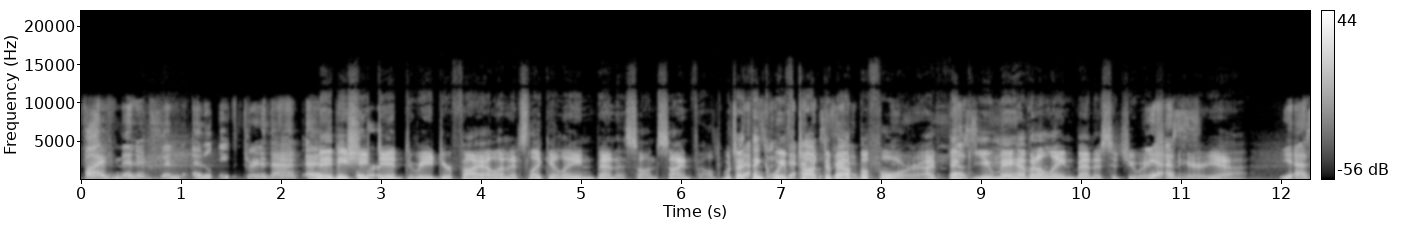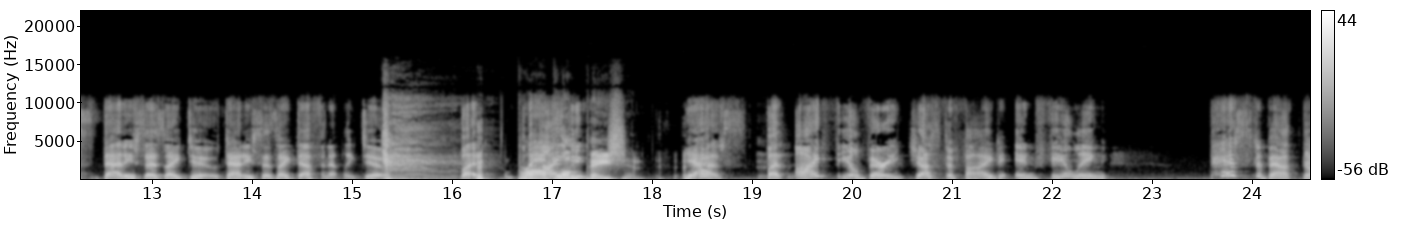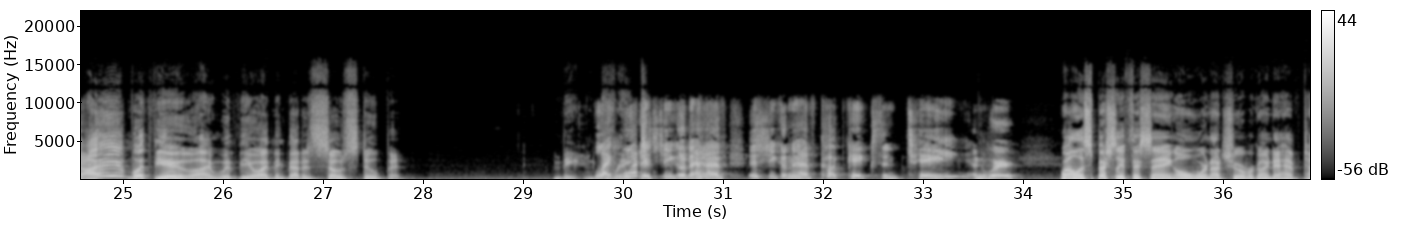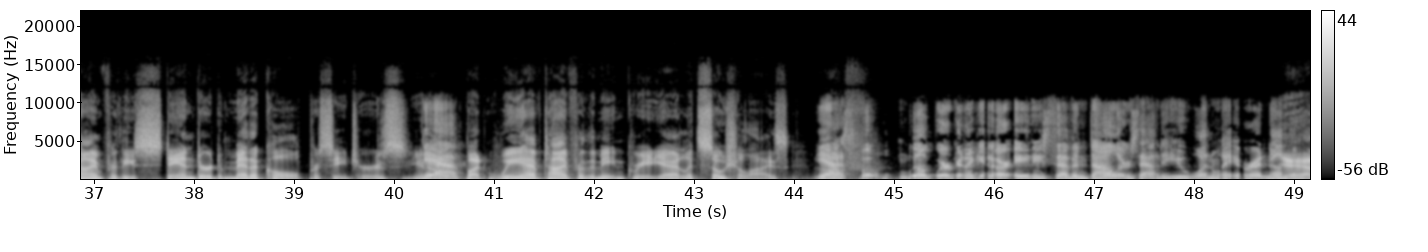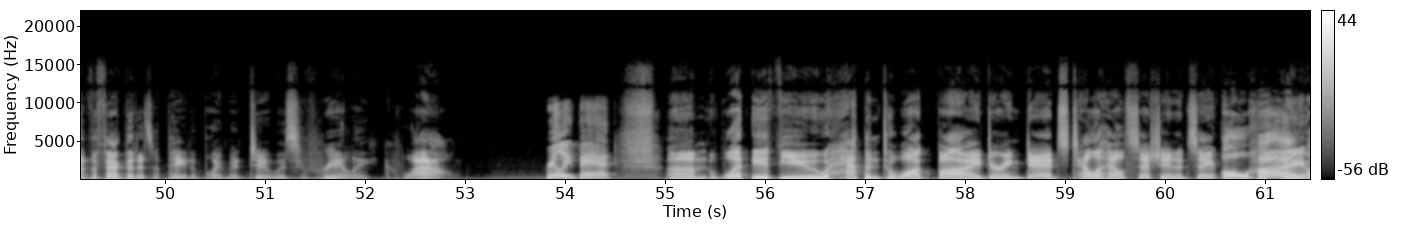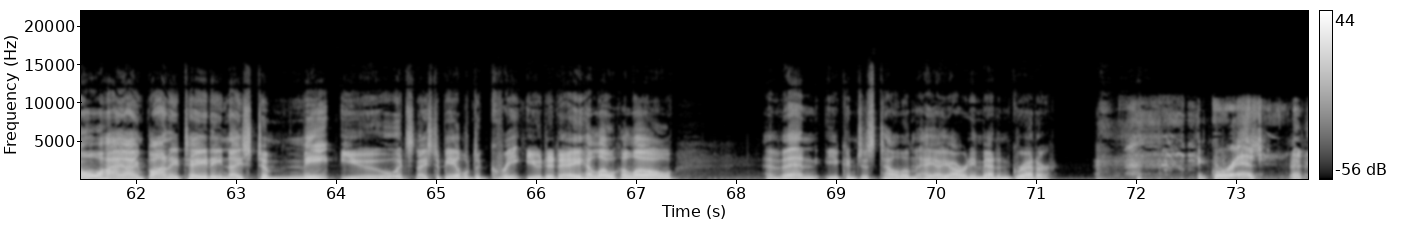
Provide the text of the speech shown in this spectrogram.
five minutes and, and leaf through that? and Maybe she did read your file, and it's like Elaine Benes on Seinfeld, which I think we've Daddy talked about before. I think you may have an Elaine Benes situation Yes. here. Yeah. Yes, Daddy says I do. Daddy says I definitely do. But Problem think- patient. yes, but I feel very justified in feeling pissed about this. I am with you. I'm with you. I think that is so stupid. Meet and like greet. what is she going to have? Is she going to have cupcakes and tea? And we're Well, especially if they're saying, "Oh, we're not sure we're going to have time for these standard medical procedures," you know, Yeah. but we have time for the meet and greet. Yeah, let's socialize. yes, Ugh. but we'll, we're going to get our eighty-seven dollars out of you one way or another. Yeah, the fact that it's a paid appointment too is really wow. Really bad. Um, what if you happen to walk by during Dad's telehealth session and say, "Oh hi, oh hi, I'm Bonnie Tatey. Nice to meet you. It's nice to be able to greet you today. Hello, hello." And then you can just tell them, "Hey, I already met in Greta." Gret. I,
